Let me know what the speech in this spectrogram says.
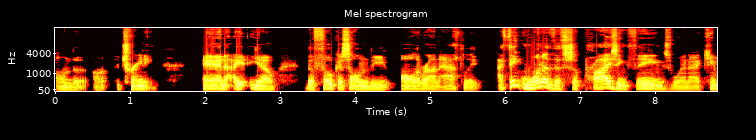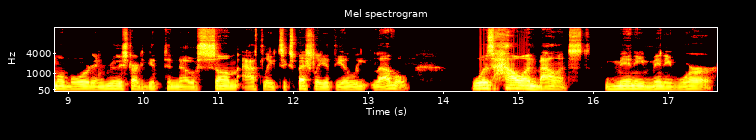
on the on training, and I you know the focus on the all around athlete. I think one of the surprising things when I came on board and really started to get to know some athletes, especially at the elite level, was how unbalanced many, many were.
